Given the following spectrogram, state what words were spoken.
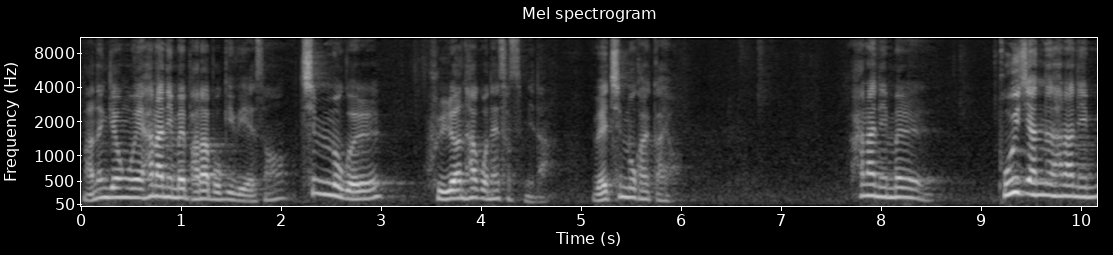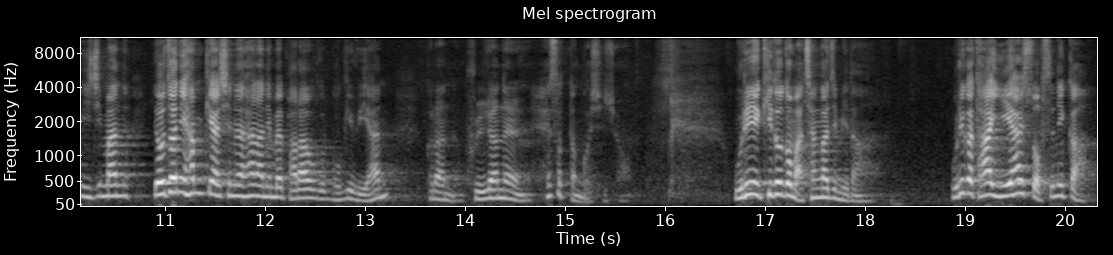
많은 경우에 하나님을 바라보기 위해서 침묵을 훈련하곤 했었습니다. 왜 침묵할까요? 하나님을 보이지 않는 하나님이지만 여전히 함께 하시는 하나님을 바라보기 위한 그런 훈련을 했었던 것이죠. 우리의 기도도 마찬가지입니다. 우리가 다 이해할 수 없으니까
